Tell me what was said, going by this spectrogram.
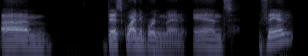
Um, that's quite important, man. And then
